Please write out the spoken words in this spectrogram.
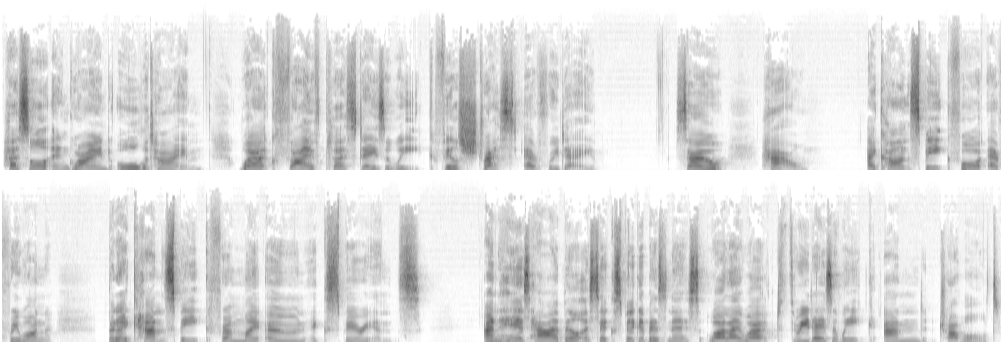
hustle and grind all the time, work five plus days a week, feel stressed every day. So, how? I can't speak for everyone, but I can speak from my own experience. And here's how I built a six figure business while I worked three days a week and travelled.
